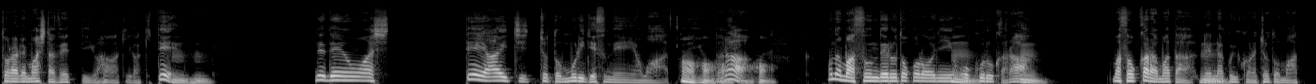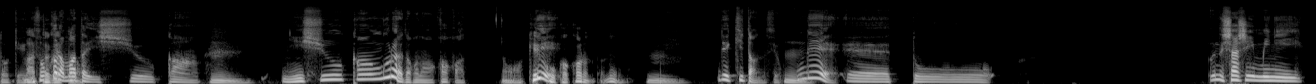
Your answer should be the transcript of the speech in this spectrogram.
取られましたぜっていうハガキが来て、うんうん。で、電話して、愛知ちょっと無理ですねんやわって言ったら、はほんならまあ住んでるところに送るから、あはあうん。まあそこからまた連絡行くからちょっと待っとけ。待っとけとそこからまた1週間、うん。2週間ぐらいだかな、かかっあ結構かかるんだね。うん。で来たんですよ。うんで、えーっと、で、写真見に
